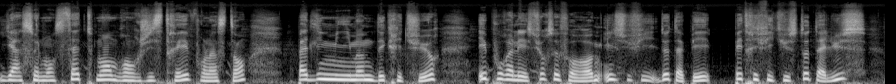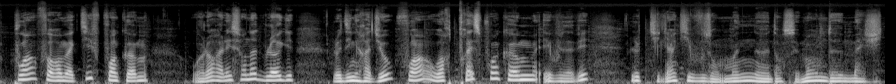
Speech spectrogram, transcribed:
Il y a seulement 7 membres enregistrés pour l'instant. pas de ligne minimum d'écriture. Et pour aller sur ce forum, il suffit de taper petrificustotalus.forumactif.com ou alors aller sur notre blog loadingradio.wordpress.com et vous avez le petit lien qui vous emmène dans ce monde magique.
